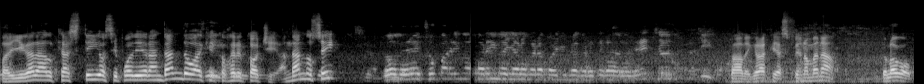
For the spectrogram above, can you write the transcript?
Para llegar al castillo se puede ir andando o hay que coger el coche. ¿Andando sí? Todo derecho para arriba, para arriba, ya lo verá por allí una carretera de la derecha, allí. Vale, gracias. Fenomenal. Hasta luego.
